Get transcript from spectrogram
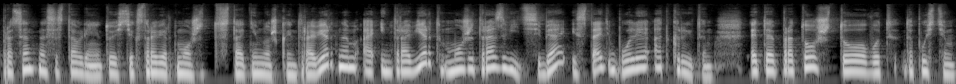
процентное составление. То есть экстраверт может стать немножко интровертным, а интроверт может развить себя и стать более открытым. Это про то, что вот, допустим,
